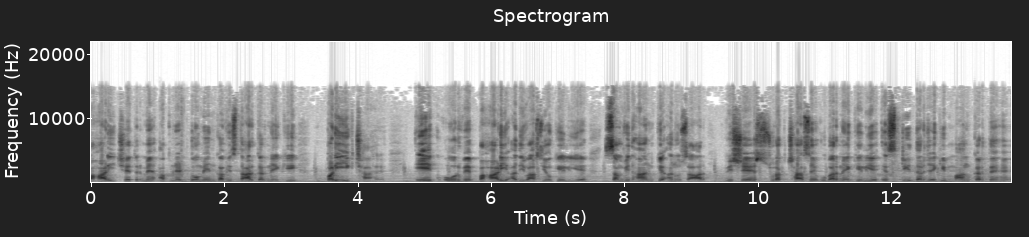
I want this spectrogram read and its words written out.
पहाड़ी क्षेत्र में अपने डोमेन का विस्तार करने की बड़ी इच्छा है। एक और वे पहाड़ी आदिवासियों के लिए संविधान के अनुसार विशेष सुरक्षा से उबरने के लिए एसटी दर्जे की मांग करते हैं।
